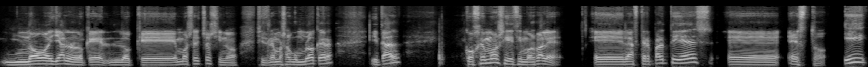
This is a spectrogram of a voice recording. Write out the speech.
no ya lo que, lo que hemos hecho, sino si tenemos algún blocker y tal, cogemos y decimos, vale, el after party es eh, esto. Y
